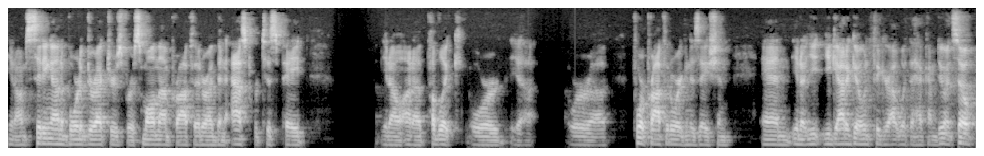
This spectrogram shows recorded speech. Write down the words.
You know, I'm sitting on a board of directors for a small nonprofit, or I've been asked to participate, you know, on a public or yeah, or for-profit organization, and you know, you, you got to go and figure out what the heck I'm doing. So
